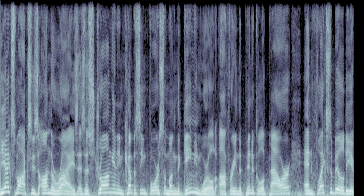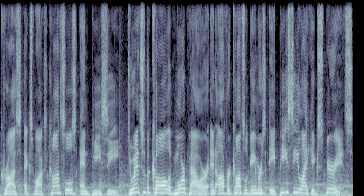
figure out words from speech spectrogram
The Xbox is on the rise as a strong and encompassing force among the gaming world, offering the pinnacle of power and flexibility across Xbox consoles and PC. To answer the call of more power and offer console gamers a PC like experience,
